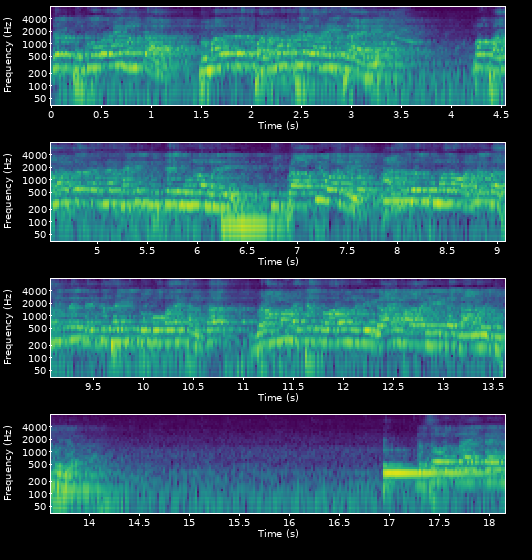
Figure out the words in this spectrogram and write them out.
जर तुकोबराय म्हणतात तुम्हाला जर परमार्थ करायचा आहे मग परमार्थ करण्यासाठी तुमच्या जीवनामध्ये ती प्राप्ती व्हावी. असं जर तुम्हाला वाटत असेल तर त्याच्यासाठी तुकोबराय सांगतात ब्राह्मणाच्या द्वारामध्ये गाय माराने एका गाढवाची पूजा करा. कसं वाटलं ऐकायला?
